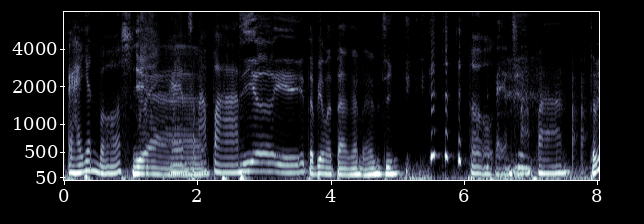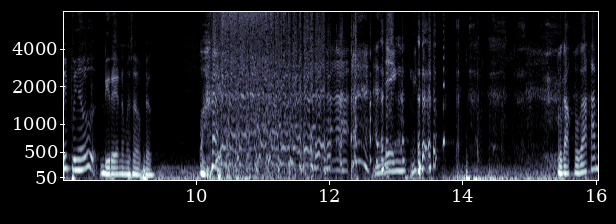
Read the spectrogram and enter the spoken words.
Ryan bos. Iya. Ryan senapan. Iya, iya, tapi sama tangan anjing. tuh kayak senapan. Tapi punya lu di Rena sama Sapel? anjing. Buka-buka kan?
